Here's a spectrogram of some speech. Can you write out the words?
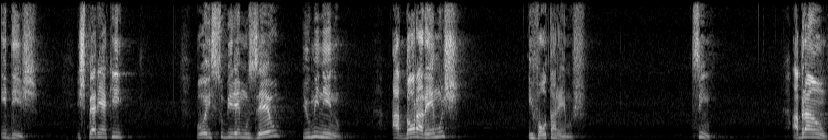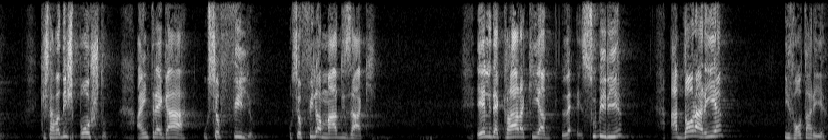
e diz: Esperem aqui, pois subiremos eu e o menino, adoraremos e voltaremos. Sim, Abraão, que estava disposto a entregar o seu filho, o seu filho amado Isaac, ele declara que subiria, adoraria e voltaria.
